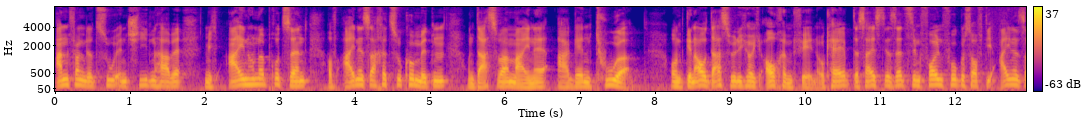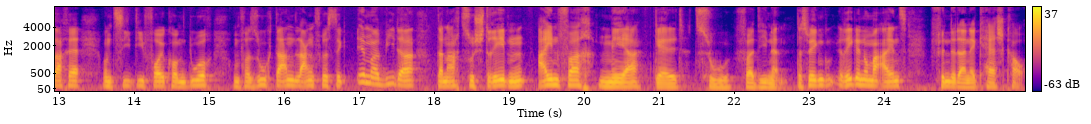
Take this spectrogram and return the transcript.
Anfang dazu entschieden habe, mich 100% auf eine Sache zu committen und das war meine Agentur. Und genau das würde ich euch auch empfehlen, okay? Das heißt, ihr setzt den vollen Fokus auf die eine Sache und zieht die vollkommen durch und versucht dann langfristig immer wieder danach zu streben, einfach mehr Geld zu verdienen. Deswegen Regel Nummer eins, finde deine Cash Cow.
